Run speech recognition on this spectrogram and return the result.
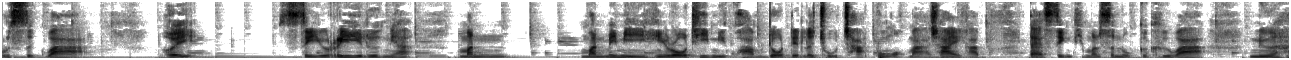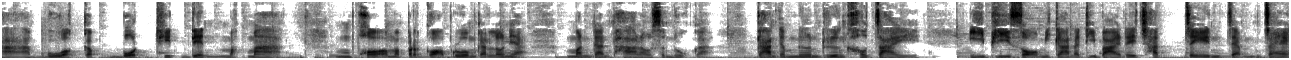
รู้สึกว่า เฮ้ยซีรีส์เรื่องเนี้ยมัน มันไม่มีฮีโร่ที่มีความโดดเด่นและฉูดฉาดพุ่งออกมาใช่ครับ แต่สิ่งที่มันสนุกก็คือว่า เนื้อหาบวกกับบทที่เด่นมาก ๆ พอเอามาประกอบร่วมกันแล้วเนี่ย มันดันพาเราสนุกอะ่ะ การดำเนินเรื่องเข้าใจ EP 2 มีการอธิบายได้ชัดเจนแจ่มแจ้ง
